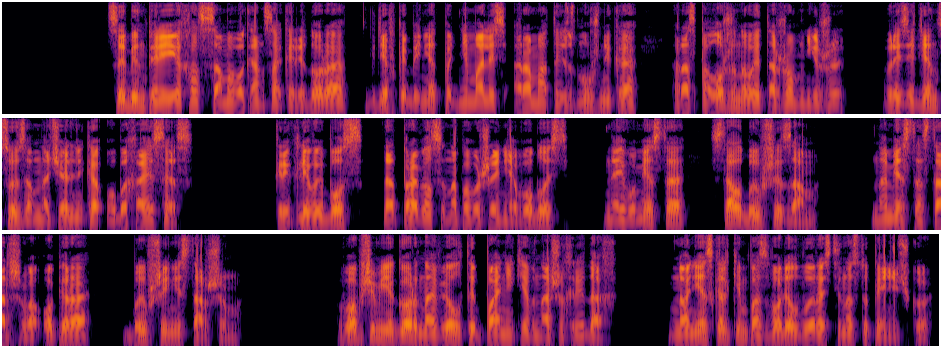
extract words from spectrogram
Цыбин переехал с самого конца коридора, где в кабинет поднимались ароматы из нужника, расположенного этажом ниже, в резиденцию замначальника ОБХСС. Крикливый босс отправился на повышение в область, на его место стал бывший зам, на место старшего опера бывший не старшим. В общем, Егор навел ты паники в наших рядах, но нескольким позволил вырасти на ступенечку.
